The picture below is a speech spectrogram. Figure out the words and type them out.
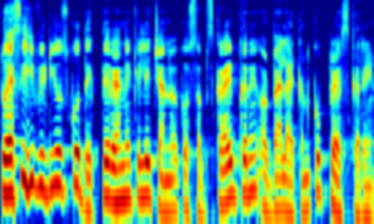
तो ऐसी ही वीडियोस को देखते रहने के लिए चैनल को सब्सक्राइब करें और बेल आइकन को प्रेस करें।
